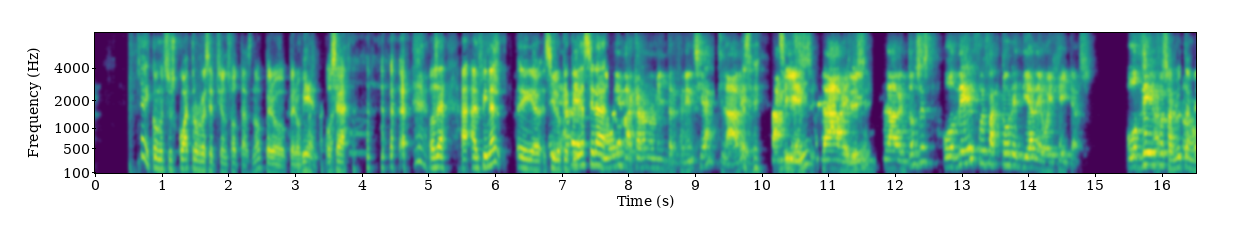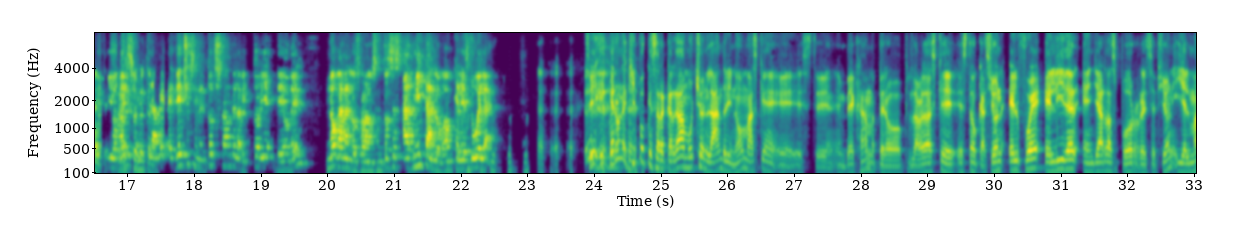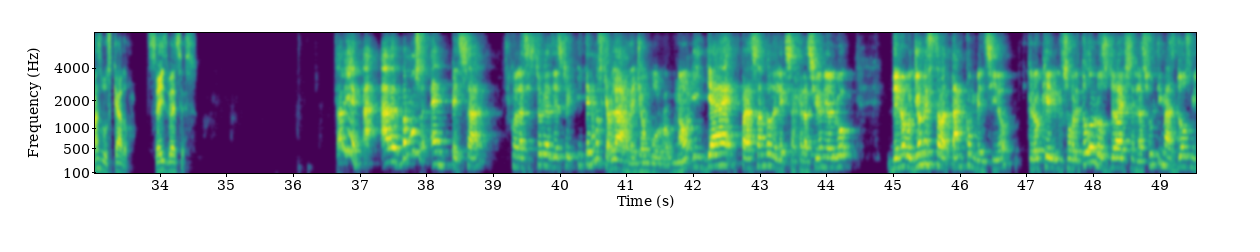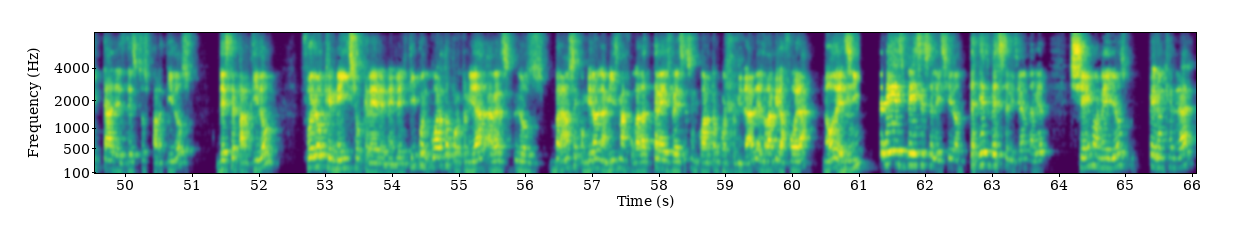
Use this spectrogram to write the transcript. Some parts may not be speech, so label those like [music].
Eh, con sus cuatro recepción sotas, ¿no? Pero, pero bien, o sea, [laughs] o sea, al final, eh, si lo que querías era. No le marcaron una interferencia clave, también clave, clave. Entonces, Odell fue factor el día de hoy, haters. Odell fue factor. absolutamente. De hecho, sin el touchdown de la victoria de Odell, no ganan los Browns. Entonces, admítanlo, aunque les duela. [laughs] Sí, y era un equipo que se recargaba mucho en Landry, ¿no? Más que eh, este, en Beckham, pero pues, la verdad es que esta ocasión él fue el líder en yardas por recepción y el más buscado, seis veces. Está bien. A, ver, vamos a empezar con las historias de esto y tenemos que hablar de Joe Burrow, ¿no? Y ya pasando de la exageración y algo de nuevo, yo no estaba tan convencido. Creo que sobre todo los drives en las últimas dos mitades de estos partidos, de este partido, fue lo que me hizo creer en él. El tipo en cuarta oportunidad, a ver, los Browns se comieron la misma jugada tres veces en cuarta oportunidad, el rápido afuera, ¿no? De sí, tres veces se le hicieron, [laughs] tres veces se le hicieron, a ver, shame on ellos, pero en general,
